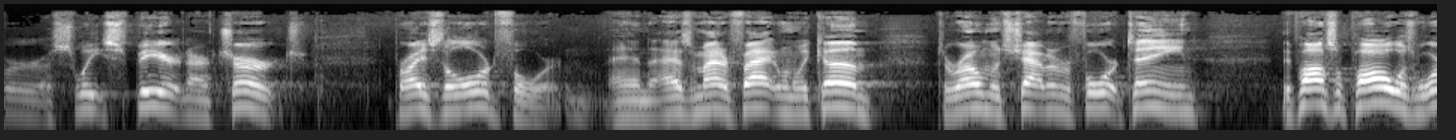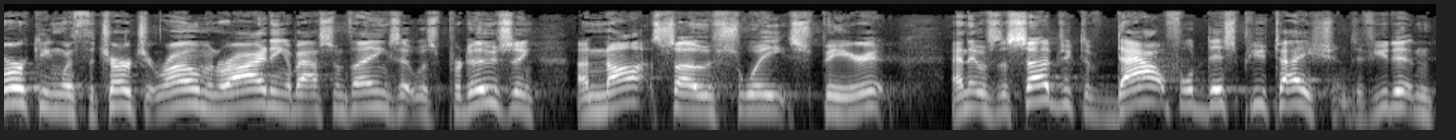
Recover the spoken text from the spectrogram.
for a sweet spirit in our church. Praise the Lord for it. And as a matter of fact, when we come to Romans chapter number 14, the Apostle Paul was working with the church at Rome and writing about some things that was producing a not so sweet spirit. And it was the subject of doubtful disputations. If you didn't,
